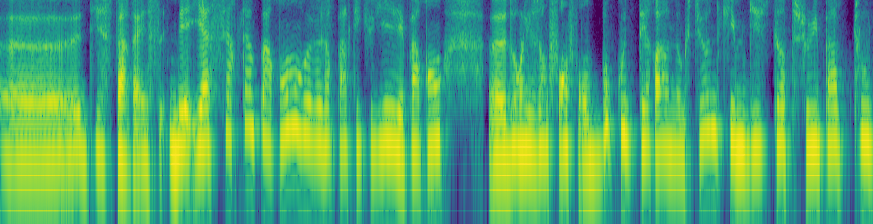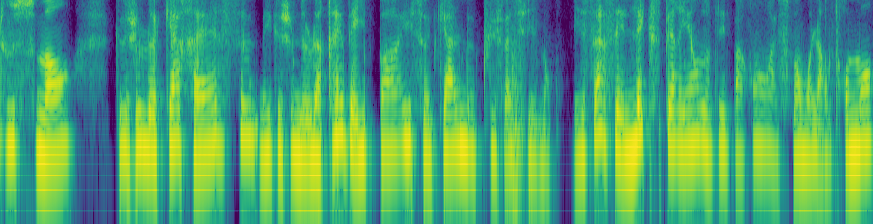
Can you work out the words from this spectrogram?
euh, disparaisse. Mais il y a certains parents, euh, en particulier les parents dont les enfants font beaucoup de terreur nocturne, qui me disent quand je lui parle tout doucement, que je le caresse, mais que je ne le réveille pas, il se calme plus facilement. Et ça, c'est l'expérience des parents à ce moment-là. Autrement,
